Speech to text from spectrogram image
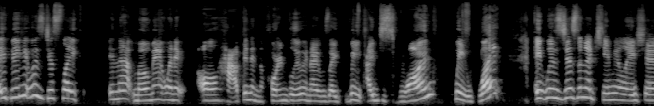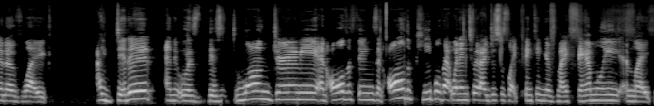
I think it was just like in that moment when it all happened and the horn blew and I was like, "Wait, I just won? Wait, what?" It was just an accumulation of like, I did it and it was this long journey and all the things and all the people that went into it. I just was like thinking of my family and like,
